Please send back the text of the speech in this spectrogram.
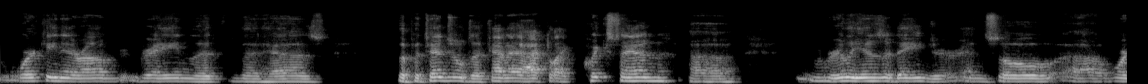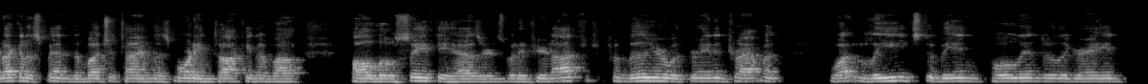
working around grain that that has the potential to kind of act like quicksand uh, really is a danger. And so uh, we're not going to spend a bunch of time this morning talking about all those safety hazards. But if you're not familiar with grain entrapment, what leads to being pulled into the grain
